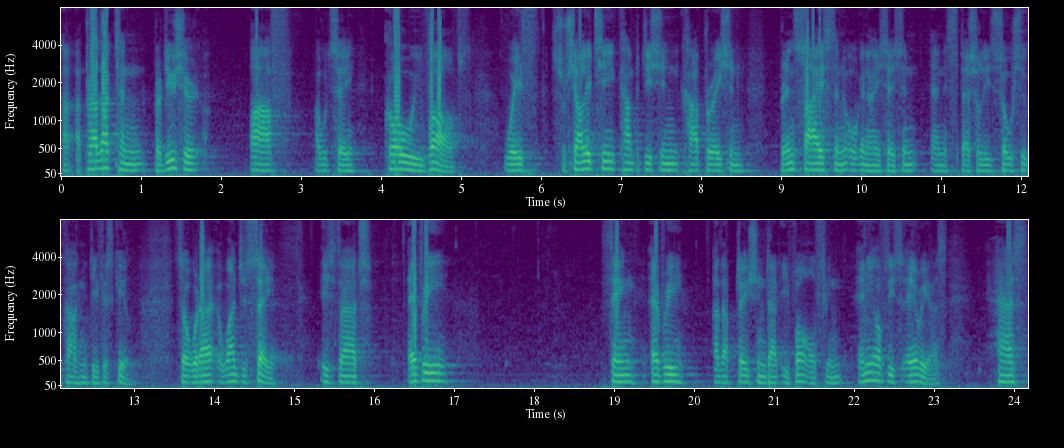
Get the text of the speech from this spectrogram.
a, product and producer of, I would say, co-evolves with sociality, competition, cooperation, brain size and organization, and especially socio-cognitive skill. So what I want to say is that every thing, every adaptation that evolves in any of these areas has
